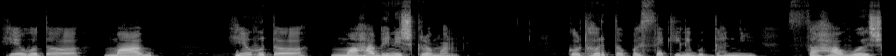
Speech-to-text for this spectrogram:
हे होतं मा हे होतं महाभिनिष्क्रमण. कठोर तपस्या केली बुद्धांनी. सहा वर्ष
